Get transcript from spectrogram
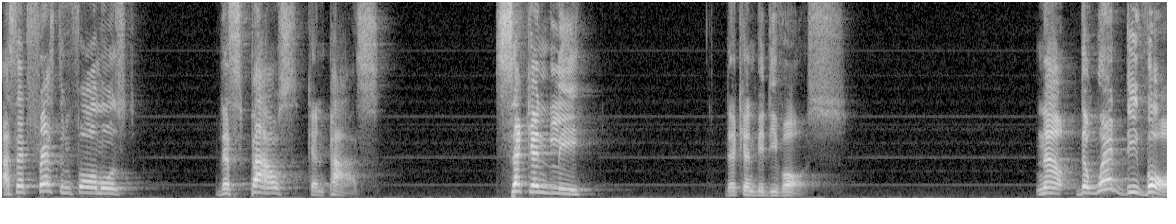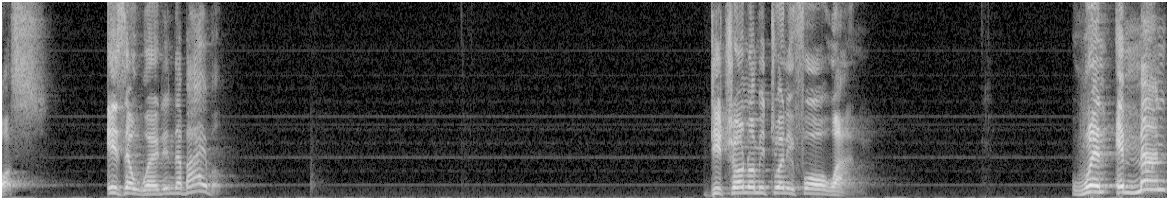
I said first and foremost, the spouse can pass. Secondly, there can be divorce. Now, the word divorce is a word in the Bible. Deuteronomy 24 1. When a man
